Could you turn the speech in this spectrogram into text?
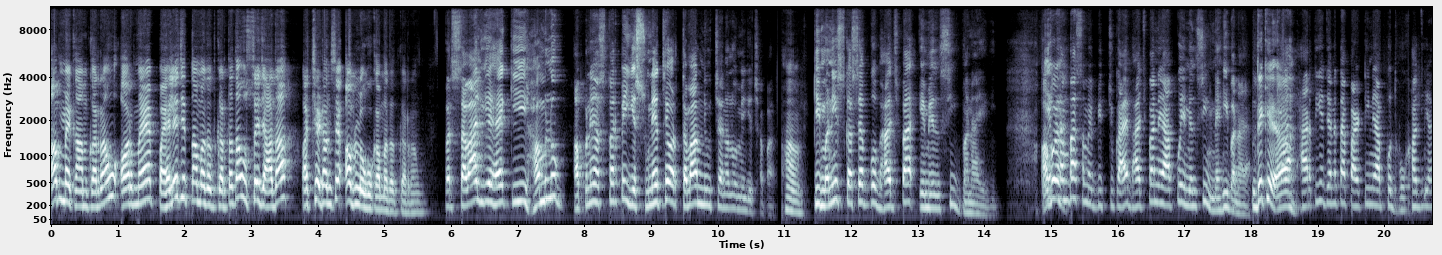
अब मैं काम कर रहा हूँ और मैं पहले जितना मदद करता था उससे ज़्यादा अच्छे ढंग से अब लोगों का मदद कर रहा हूँ। पर सवाल यह है कि हम लोग अपने स्तर पे ये सुने थे और तमाम न्यूज़ चैनलों में ये छपा था हाँ। कि मनीष कश्यप को भाजपा एमएलसी बनाएगी। अब लंबा समय बीत चुका है भाजपा ने आपको एमएलसी नहीं बनाया। देखिए भारतीय जनता पार्टी ने आपको धोखा दिया?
